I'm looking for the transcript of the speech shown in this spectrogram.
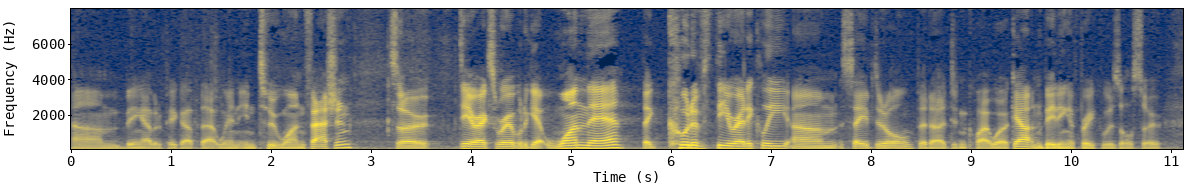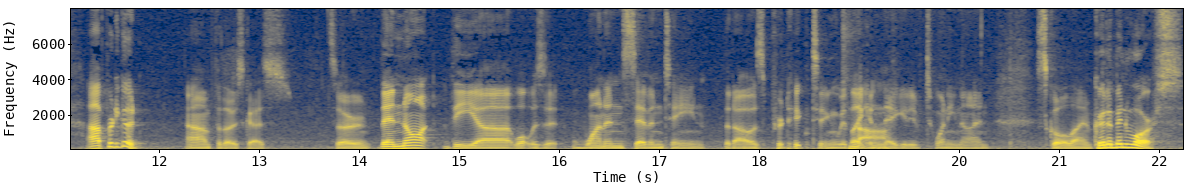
um, being able to pick up that win in 2 1 fashion. So DRX were able to get one there. They could have theoretically um, saved it all, but uh, didn't quite work out. And beating Afreeca was also uh, pretty good um, for those guys. So they're not the uh, what was it one and seventeen that I was predicting with like Nah. a negative twenty nine scoreline. Could have been worse.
